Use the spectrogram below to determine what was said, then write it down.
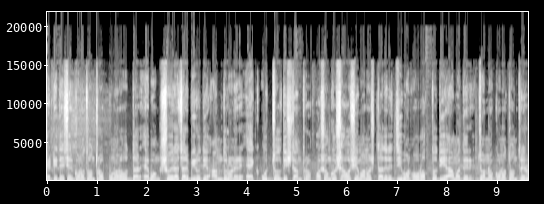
এটি দেশের গণতন্ত্র পুনরুদ্ধার এবং স্বৈরাচার বিরোধী আন্দোলনের এক উজ্জ্বল দৃষ্টান্ত। অসংখ্য সাহসী মানুষ তাদের জীবন ও রক্ত দিয়ে আমাদের জন্য গণতন্ত্রের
